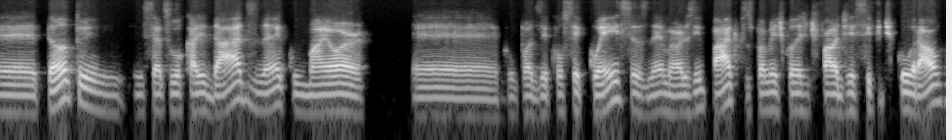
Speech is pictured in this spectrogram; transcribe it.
é, tanto em, em, certas localidades, né, com maior, é, como pode dizer, consequências, né, maiores impactos, principalmente quando a gente fala de recife de coral,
